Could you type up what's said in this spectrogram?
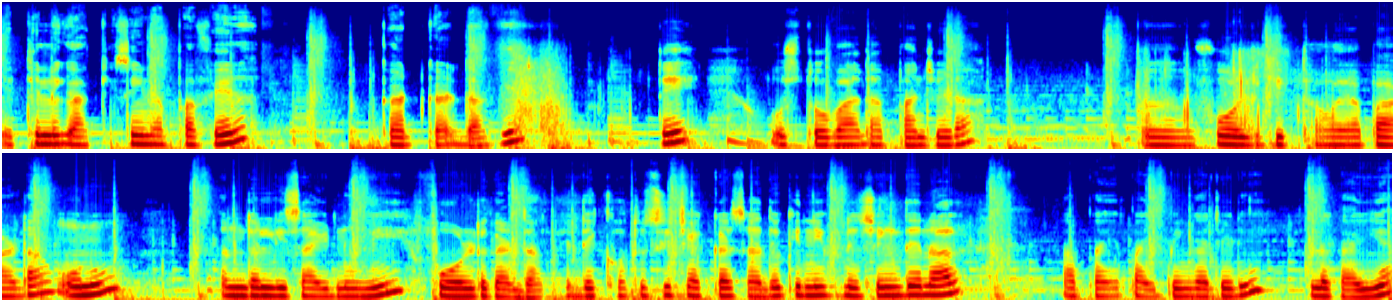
ਇੱਥੇ ਲਗਾ ਕੇ ਸੀਨ ਆਪਾਂ ਫਿਰ ਕੱਟ ਕਰ ਦਾਂਗੇ ਤੇ ਉਸ ਤੋਂ ਬਾਅਦ ਆਪਾਂ ਜਿਹੜਾ ਫੋਲਡ ਕੀਤਾ ਹੋਇਆ ਪਾਰਟ ਆ, ਉਹਨੂੰ ਅੰਦਰਲੀ ਸਾਈਡ ਨੂੰ ਵੀ ਫੋਲਡ ਕਰ ਦਾਂਗੇ। ਦੇਖੋ, ਤੁਸੀਂ ਚੈੱਕ ਕਰ ਸਕਦੇ ਹੋ ਕਿੰਨੀ ਫਿਨਿਸ਼ਿੰਗ ਦੇ ਨਾਲ ਆਪਾਂ ਇਹ ਪਾਈਪਿੰਗ ਆ ਜਿਹੜੀ ਲਗਾਈ ਹੈ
